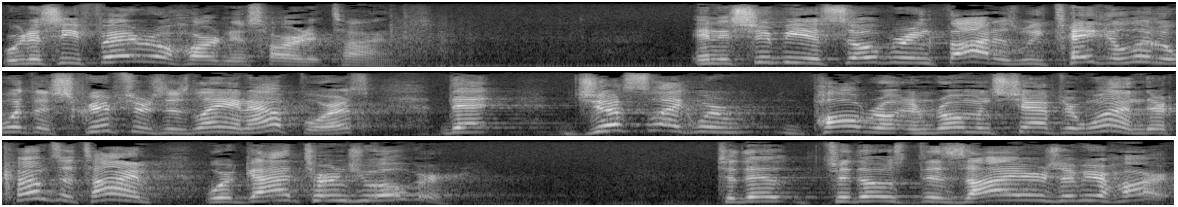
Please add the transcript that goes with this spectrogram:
We're going to see Pharaoh harden his heart at times. And it should be a sobering thought as we take a look at what the scriptures is laying out for us that just like where Paul wrote in Romans chapter 1, there comes a time where God turns you over to, the, to those desires of your heart.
